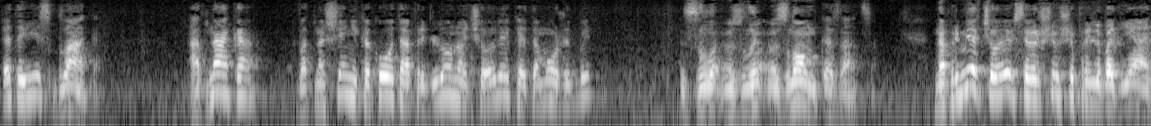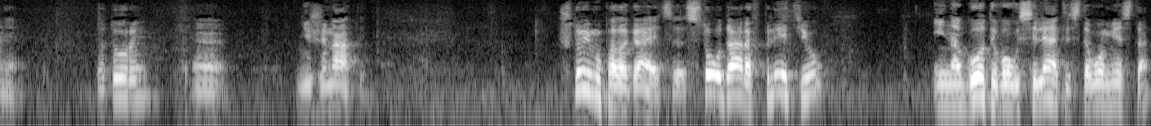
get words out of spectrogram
это и есть благо. Однако, в отношении какого-то определенного человека это может быть зло, зло, злом казаться. Например, человек, совершивший прелюбодеяние, который э, не женатый. Что ему полагается? Сто ударов плетью, и на год его выселяют из того места,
